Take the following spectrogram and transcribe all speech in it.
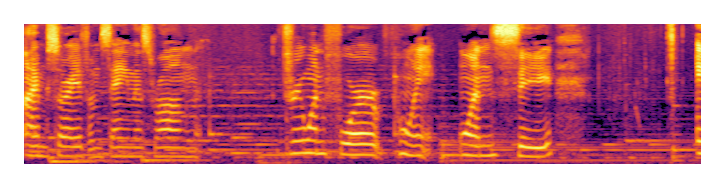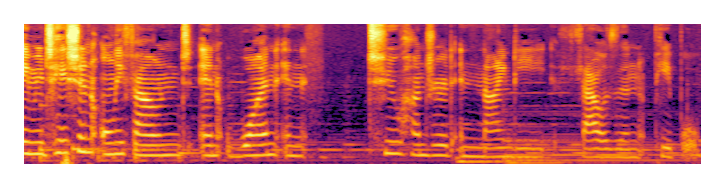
I'm sorry if I'm saying this wrong. 314.1c. A mutation only found in 1 in 290,000 people,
